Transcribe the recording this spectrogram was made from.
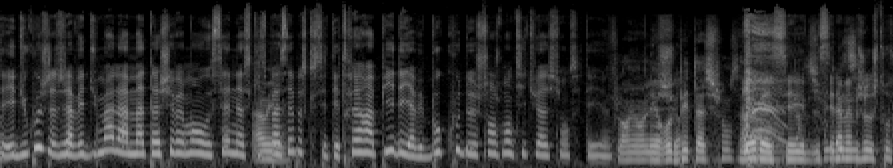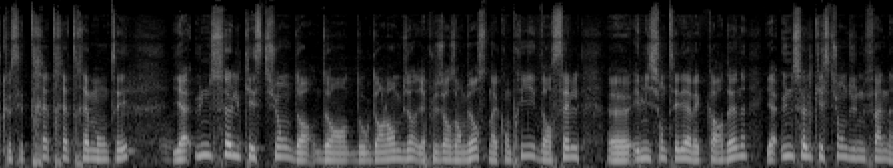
Et du coup, j'a- j'avais du mal à m'attacher vraiment aux scènes, à ce qui Ah se oui. passait, parce que c'était très rapide et il y avait beaucoup de changements de situation. C'était. euh, Florian, les répétations, ça Ouais, bah, c'est la même chose. Je trouve que c'est très, très, très monté. Il y a une seule question dans, dans, donc dans l'ambiance. Il y a plusieurs ambiances, on a compris. Dans celle euh, émission de télé avec Corden, il y a une seule question d'une fan.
